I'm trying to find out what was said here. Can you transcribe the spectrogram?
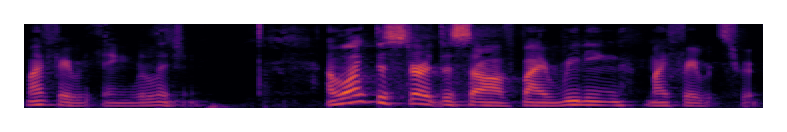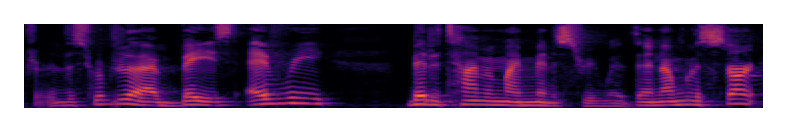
my favorite thing, religion. I would like to start this off by reading my favorite scripture, the scripture that I've based every bit of time in my ministry with. And I'm going to start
